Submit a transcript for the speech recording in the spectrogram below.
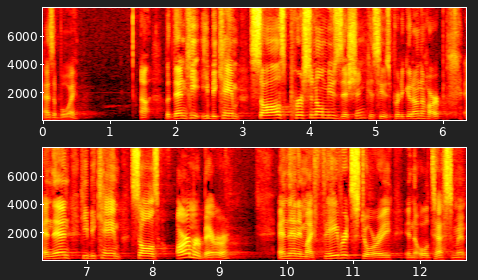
as a boy. Uh, but then he, he became Saul's personal musician because he was pretty good on the harp. And then he became Saul's armor bearer. And then, in my favorite story in the Old Testament,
